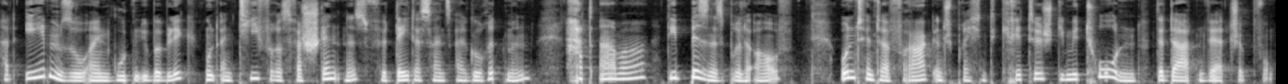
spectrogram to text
hat ebenso einen guten Überblick und ein tieferes Verständnis für Data Science Algorithmen, hat aber die Businessbrille auf und hinterfragt entsprechend kritisch die Methoden der Datenwertschöpfung.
